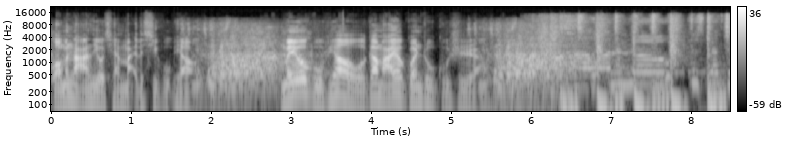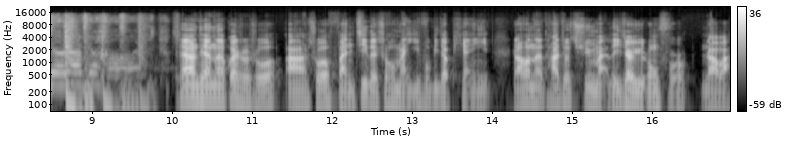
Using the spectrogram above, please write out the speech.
我们哪有钱买得起股票？没有股票，我干嘛要关注股市啊？前两天呢，怪叔叔啊说反季的时候买衣服比较便宜，然后呢他就去买了一件羽绒服，你知道吧？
